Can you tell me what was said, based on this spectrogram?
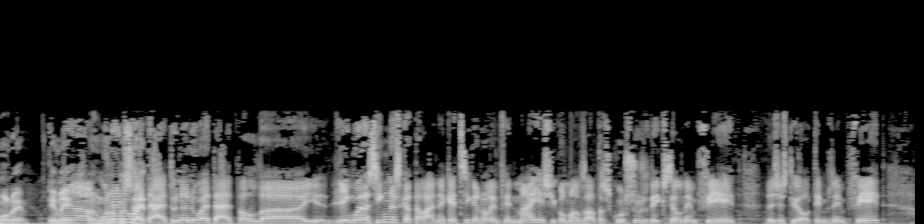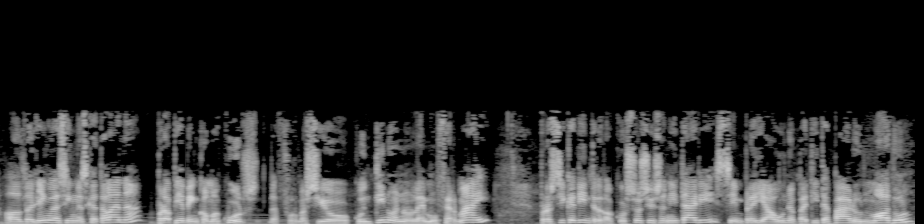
Molt bé. Què una, més? Fem un una repasset. novetat, una novetat, el de llengua de signes catalana. Aquest sí que no l'hem fet mai, així com els altres cursos d'Excel n'hem fet, de gestió del temps n'hem fet. El de llengua de signes catalana, pròpiament com a curs de formació contínua no l'hem ofert mai, però sí que dintre del curs sociosanitari sempre hi ha una petita part, un mòdul,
